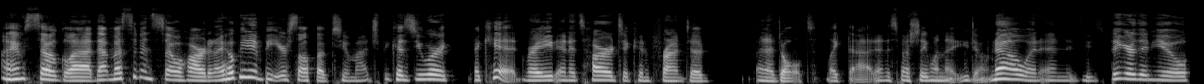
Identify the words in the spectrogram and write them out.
I am so glad. That must have been so hard. And I hope you didn't beat yourself up too much because you were a, a kid, right? And it's hard to confront a an adult like that and especially one that you don't know and, and he's bigger than you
